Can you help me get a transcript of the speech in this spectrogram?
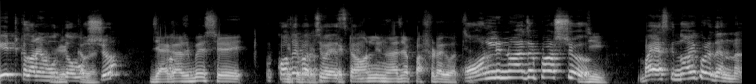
রেড কালারের মধ্যে অবশ্য। জায়গা আসবে সে কত পাচ্ছে ভাই এটা অনলি নয় হাজার পাঁচশো টাকা পাচ্ছে। অনলি নয় হাজার পাঁচশো? জি। ভাই আজকে নয় করে দেন না।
